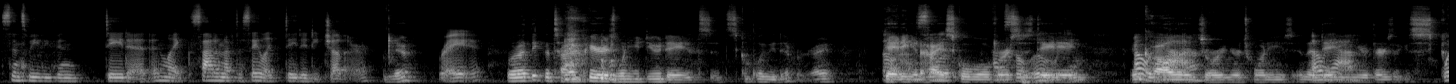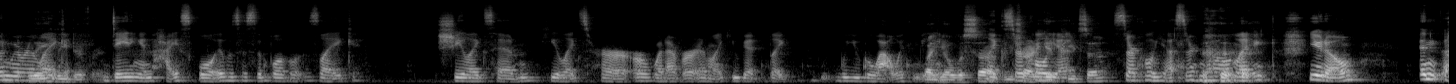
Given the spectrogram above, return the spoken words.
since we've even dated, and like sad enough to say, like dated each other, Yeah. right? Well, I think the time periods when you do date, it's, it's completely different, right? Dating in high school versus absolutely. dating in Oh, yeah. college or in your 20s and then Oh, dating yeah. in your 30s. Like, When we were like different. dating in high school, it was as simple as like she likes him, he likes her, or whatever, and like you get like, will you go out with me? Like, yo, what's up? like, you trying circle to get yet. pizza? circle yes or no, like you know, and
